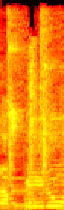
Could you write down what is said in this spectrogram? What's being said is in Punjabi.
ਰੱਬੀ ਰੂ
